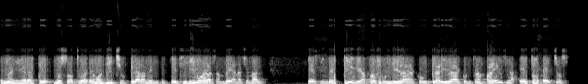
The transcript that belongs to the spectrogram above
Hernán Higuera, este, nosotros hemos dicho claramente que exigimos a la Asamblea Nacional que se investigue a profundidad, con claridad, con transparencia estos hechos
